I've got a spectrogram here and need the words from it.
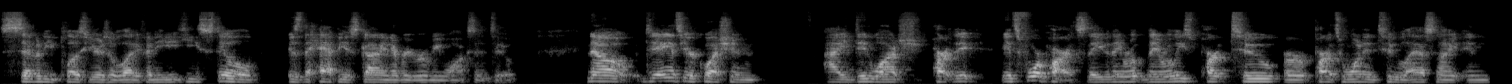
70 plus years of life. And he, he still is the happiest guy in every room he walks into. Now, to answer your question, I did watch part. It's four parts. They they they released part two or parts one and two last night, and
